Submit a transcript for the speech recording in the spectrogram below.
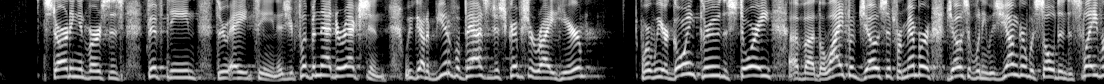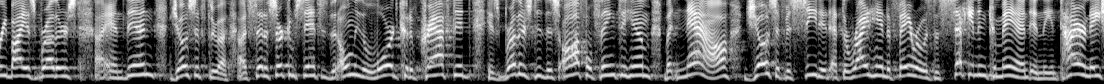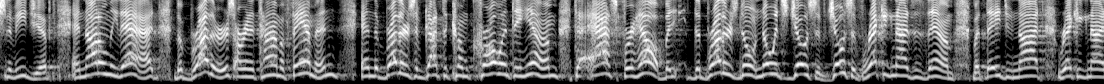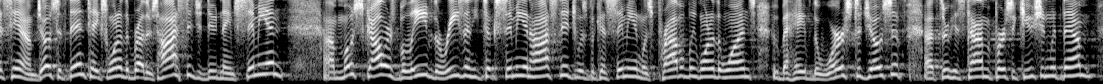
starting in verses 15 through 18. As you flip in that direction, we've got a beautiful passage of scripture right here where we are going through the story of uh, the life of Joseph. Remember, Joseph, when he was younger, was sold into slavery by his brothers. Uh, and then Joseph, through a, a, set of circumstances that only the Lord could have crafted, his brothers did this awful thing to him. But now Joseph is seated at the right hand of Pharaoh as the second in command in the entire nation of Egypt. And not only that, the brothers are in a time of famine, and the brothers have got to come crawling to him to ask for help. But the brothers don't know it's Joseph. Joseph. Joseph recognizes them, but they do not recognize him. Joseph then takes one of the brothers hostage, a dude named Simeon. Um, most scholars believe the reason he took Simeon hostage was because Simeon was probably one of the ones who behaved the worst to Joseph uh, through his time of persecution with them.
